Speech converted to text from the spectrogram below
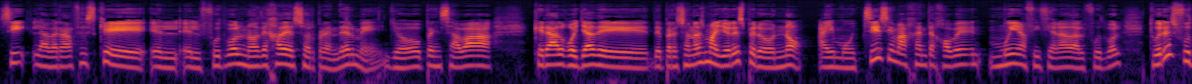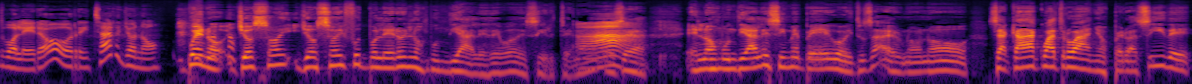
Sí, la verdad es que el, fútbol no deja de sorprenderme. Yo pensaba que era algo ya de, personas mayores, pero no. Hay muchísima gente joven muy aficionada al fútbol. ¿Tú eres futbolero, Richard? Yo no. Bueno, yo soy, yo soy futbolero en los mundiales, debo decirte. ¿no? O sea, ah. en los mundiales sí me pego y tú sabes, no, no, o sea, cada cuatro años, pero así de,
